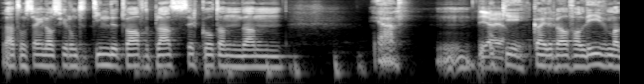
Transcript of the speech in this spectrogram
Laat ons zeggen, als je rond de tiende, twaalfde plaats cirkelt, dan... dan ja, ja, Oké, okay, kan je er wel van leven, maar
